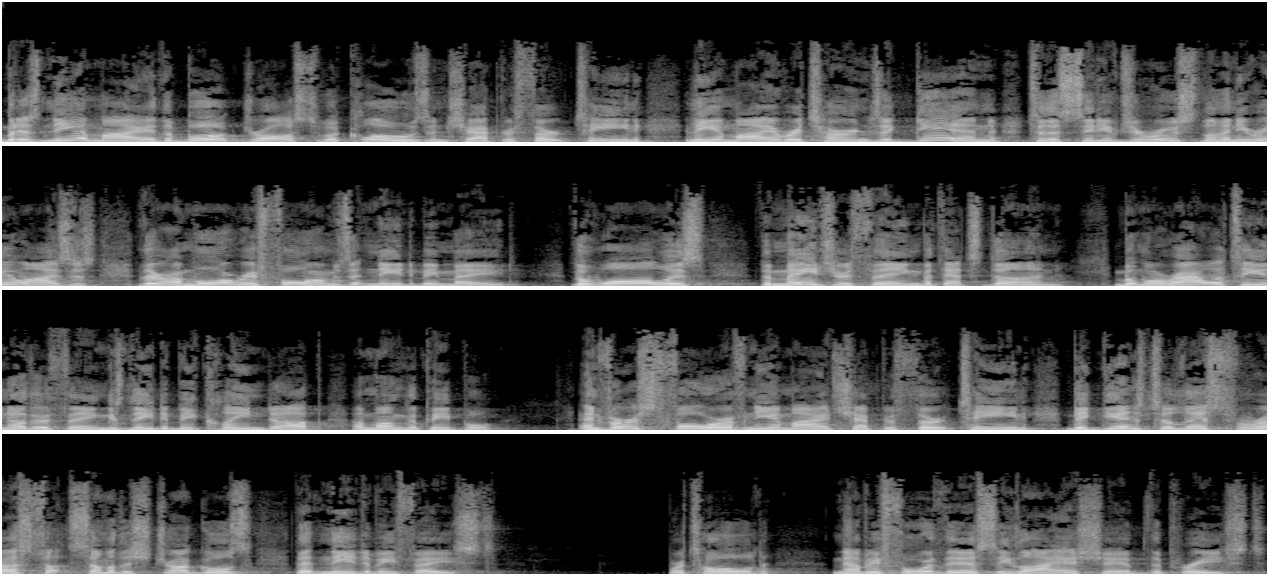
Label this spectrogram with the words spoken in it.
But as Nehemiah, the book, draws to a close in chapter 13, Nehemiah returns again to the city of Jerusalem and he realizes there are more reforms that need to be made. The wall is the major thing, but that's done. But morality and other things need to be cleaned up among the people. And verse 4 of Nehemiah chapter 13 begins to list for us some of the struggles that need to be faced. We're told, now before this, Eliashib, the priest,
